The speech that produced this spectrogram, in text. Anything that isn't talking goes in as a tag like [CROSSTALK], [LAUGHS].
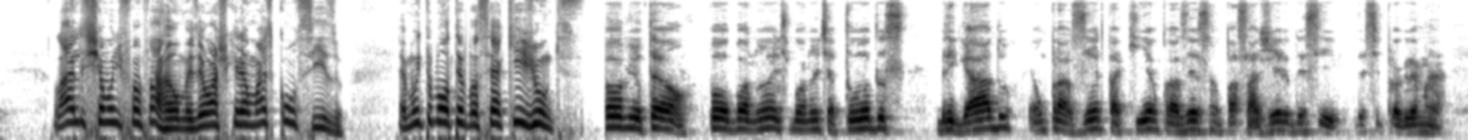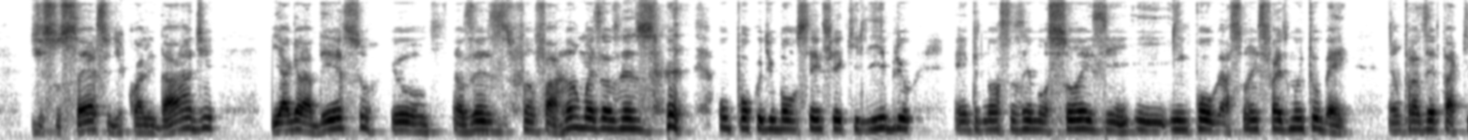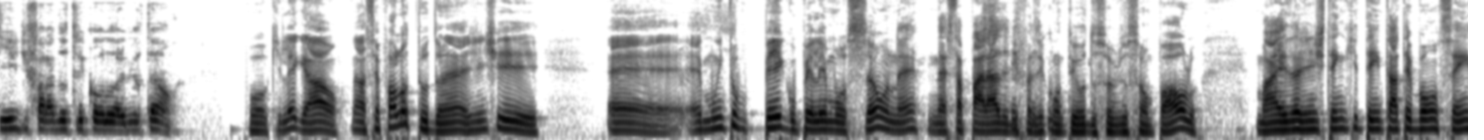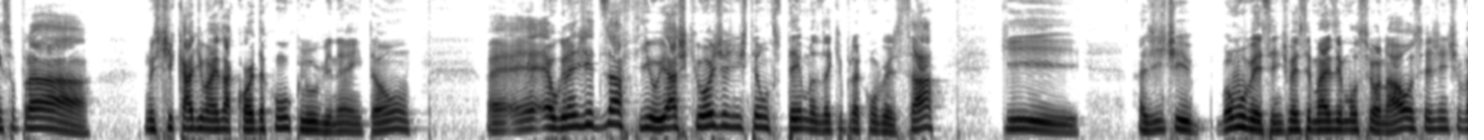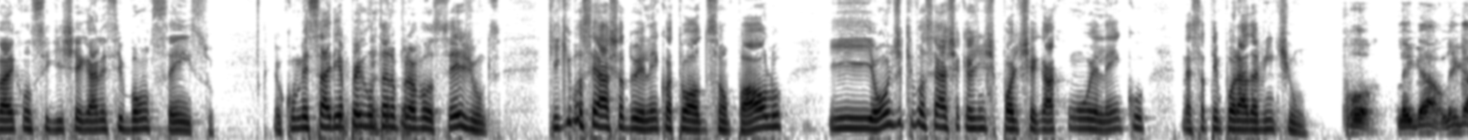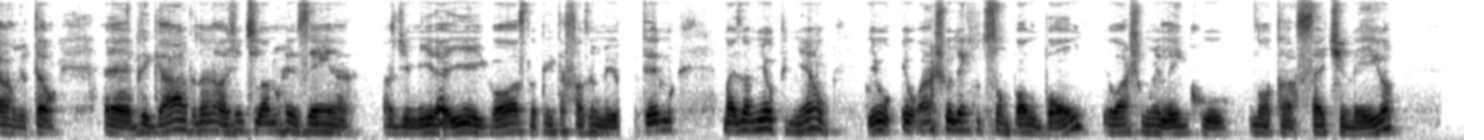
Lá eles chamam de fanfarrão, mas eu acho que ele é o mais conciso. É muito bom ter você aqui, Junks. Ô Milton, pô, boa noite, boa noite a todos. Obrigado, é um prazer estar aqui, é um prazer ser um passageiro desse, desse programa de sucesso, de qualidade. E agradeço, eu às vezes fanfarrão, mas às vezes [LAUGHS] um pouco de bom senso e equilíbrio entre nossas emoções e, e- e empolgações faz muito bem. É um prazer estar aqui de falar do tricolor, Milton. Pô, que legal. Não, você falou tudo, né? A gente é, é muito pego pela emoção, né? Nessa parada de fazer [LAUGHS] conteúdo sobre o São Paulo. Mas a gente tem que tentar ter bom senso pra não esticar demais a corda com o clube, né? Então é, é- é o grande desafio. E acho que hoje a gente tem uns temas aqui pra conversar que a gente. Vamos ver se a gente vai ser mais emocional ou se a gente vai conseguir chegar nesse bom senso. Eu começaria perguntando pra você, Junks, o que, que você acha do elenco atual do São Paulo e onde que você acha que a gente pode chegar com o elenco nessa temporada 21? Pô, legal, legal, Milton. É, obrigado, né? A gente lá no Resenha admira aí, gosta, tenta fazer um meio termo, mas na minha opinião, eu, eu acho o elenco de São Paulo bom, eu acho um elenco nota 7,5,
